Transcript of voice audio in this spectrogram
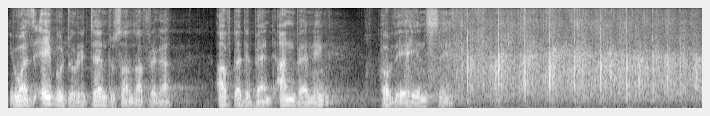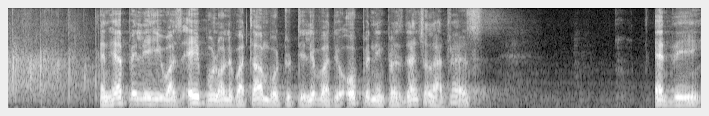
he was able to return to South Africa after the ban- unbanning of the ANC. And happily, he was able, Oliver Tambo, to deliver the opening presidential address at the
